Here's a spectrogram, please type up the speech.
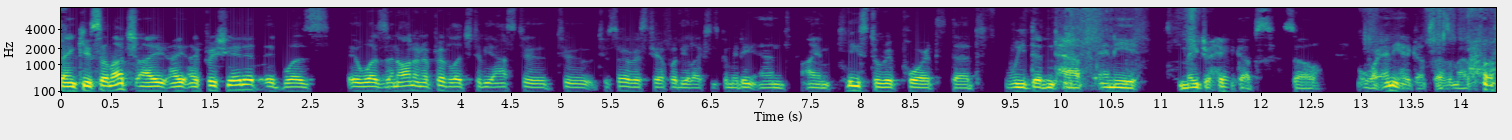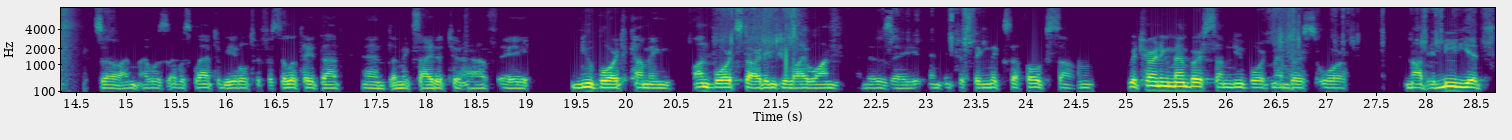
Thank you so much. I, I, I appreciate it. It was it was an honor and a privilege to be asked to to to serve as chair for the elections committee, and I am pleased to report that we didn't have any major hiccups. So or any hiccups as a matter of so I'm, i was I was glad to be able to facilitate that, and I'm excited to have a new board coming on board starting July one. And there's a an interesting mix of folks, some returning members, some new board members, or not immediate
